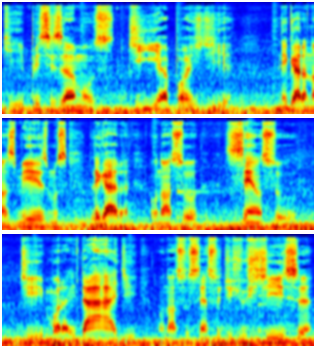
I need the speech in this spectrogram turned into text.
que precisamos dia após dia negar a nós mesmos, negar o nosso senso de moralidade, o nosso senso de justiça.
